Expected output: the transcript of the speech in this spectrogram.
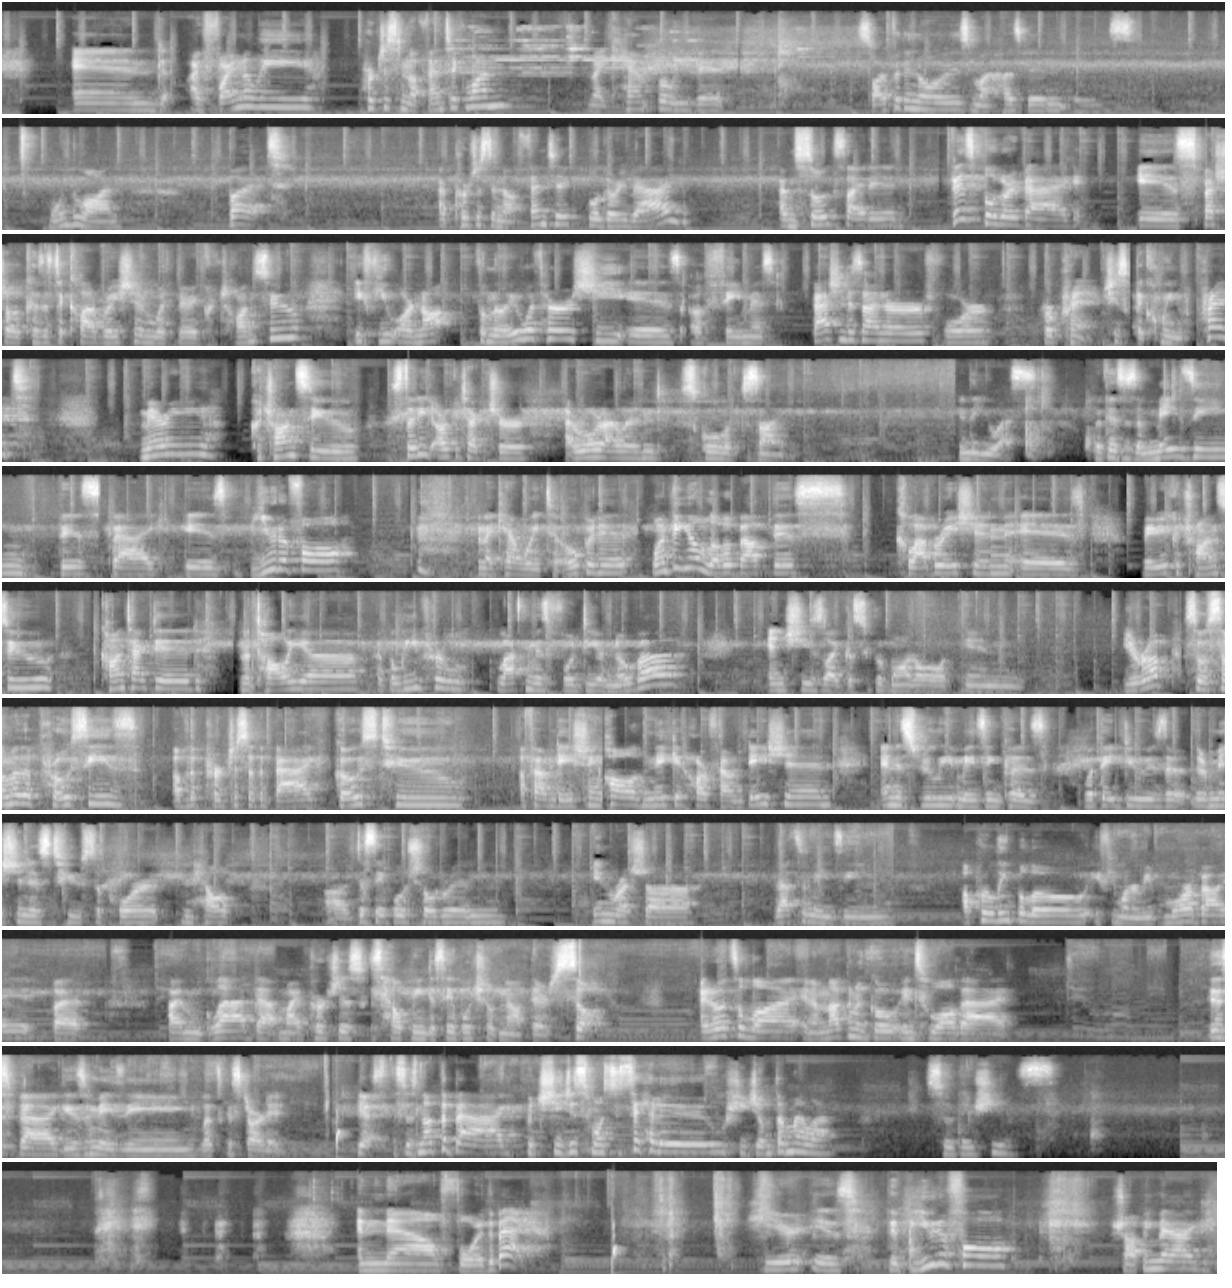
and I finally purchased an authentic one and I can't believe it. Sorry for the noise, my husband is mowing the lawn. But I purchased an authentic Bulgari bag. I'm so excited. This Bulgari bag is special because it's a collaboration with Mary Katrantzou. If you are not familiar with her, she is a famous fashion designer for her print. She's the queen of print. Mary Katrantzou studied architecture at Rhode Island School of Design in the US. But this is amazing. This bag is beautiful and I can't wait to open it. One thing you'll love about this collaboration is Mary Katrantzou contacted Natalia, I believe her last name is Vodianova, and she's like a supermodel in Europe. So some of the proceeds of the purchase of the bag goes to a foundation called Naked Heart Foundation. And it's really amazing because what they do is their, their, mission is to support and help uh, disabled children in Russia. That's amazing. I'll put a link below if you want to read more about it, but I'm glad that my purchase is helping disabled children out there. So, I know it's a lot and I'm not gonna go into all that. This bag is amazing. Let's get started. Yes, this is not the bag, but she just wants to say hello. She jumped on my lap. So there she is. and now for the bag. Here is the beautiful shopping bag.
